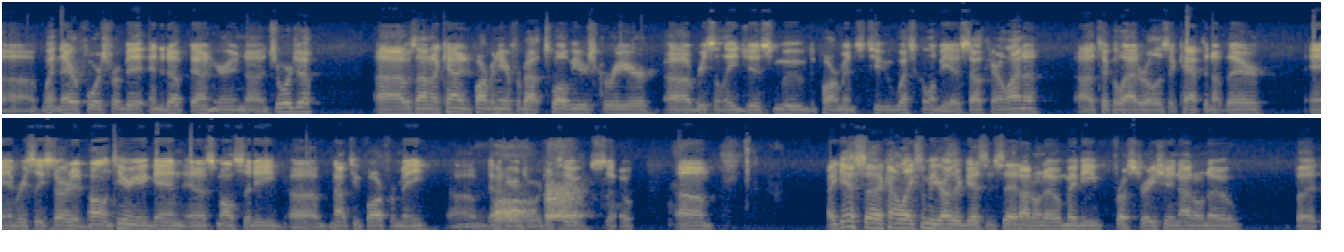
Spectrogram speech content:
Uh, went in the Air Force for a bit. Ended up down here in uh, Georgia. Uh, I was on a county department here for about 12 years career. Recently just moved departments to West Columbia, South Carolina. Took a lateral as a captain up there and recently started volunteering again in a small city uh, not too far from me um, down here in Georgia too. So um, I guess uh, kind of like some of your other guests have said, I don't know, maybe frustration, I don't know, but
